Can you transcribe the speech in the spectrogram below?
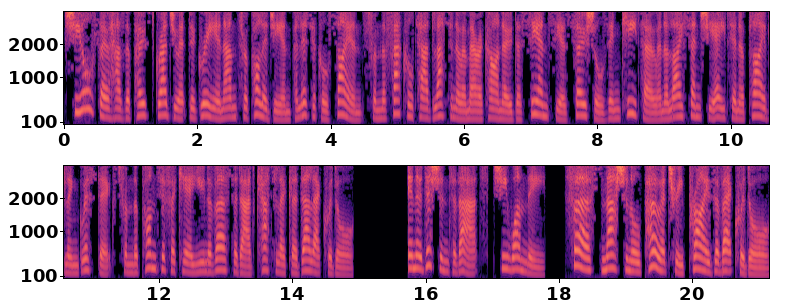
She also has a postgraduate degree in anthropology and political science from the Facultad Latinoamericano de Ciencias Sociales in Quito and a licentiate in applied linguistics from the Pontificia Universidad Católica del Ecuador. In addition to that, she won the first National Poetry Prize of Ecuador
